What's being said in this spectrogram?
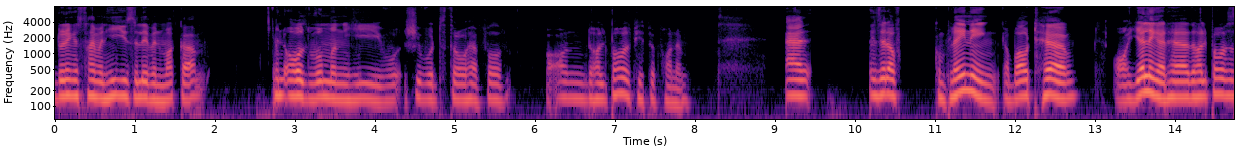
during his time when he used to live in Makkah, an old woman he she would throw her filth on the Holy Prophet peace be upon him, and instead of complaining about her or yelling at her, the Holy Prophet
